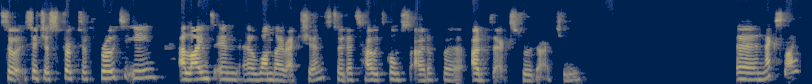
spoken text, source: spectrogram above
so such a structured protein aligned in one direction. So that's how it comes out of out of the extruder actually. Next slide.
